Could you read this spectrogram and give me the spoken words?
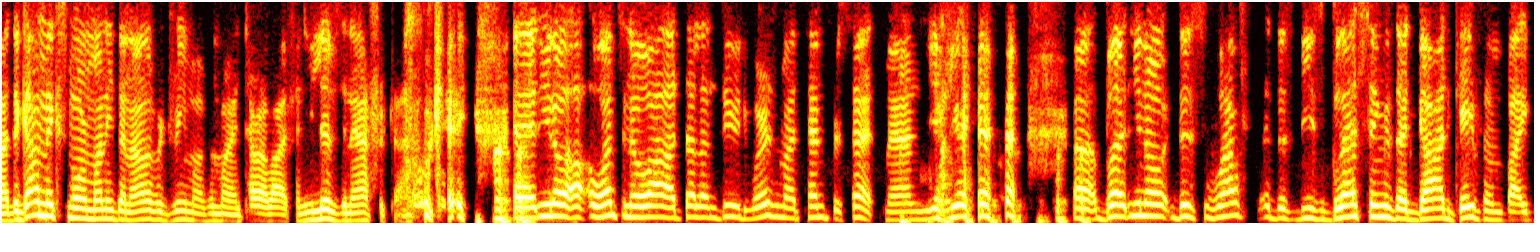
Uh, the guy makes more money than I'll ever dream of in my entire life, and he lives in Africa. Okay, and you know, uh, once in a while, I tell him, "Dude, where's my ten percent, man?" uh, but you know, this wealth, this these blessings that God gave them by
